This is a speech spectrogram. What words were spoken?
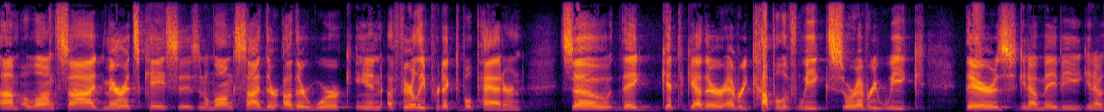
um, alongside merits cases and alongside their other work in a fairly predictable pattern. So they get together every couple of weeks or every week. There's, you know, maybe, you know,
